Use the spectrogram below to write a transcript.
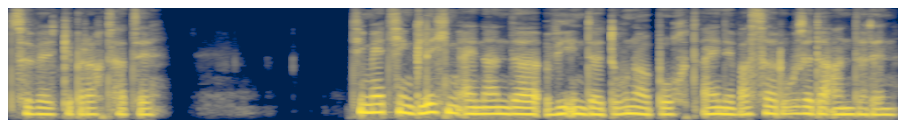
zur Welt gebracht hatte. Die Mädchen glichen einander wie in der Donaubucht eine Wasserrose der anderen,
